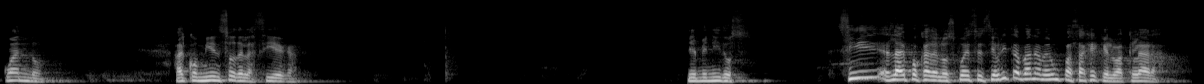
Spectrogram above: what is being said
¿Cuándo? Al comienzo de la siega. Bienvenidos. Sí, es la época de los jueces y ahorita van a ver un pasaje que lo aclara.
